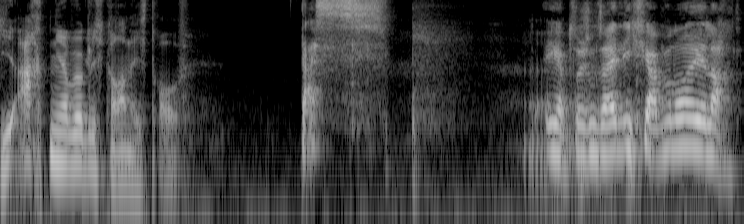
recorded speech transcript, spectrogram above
die achten ja wirklich gar nicht drauf. Das. Ich habe zwischenzeitlich einfach nur gelacht.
